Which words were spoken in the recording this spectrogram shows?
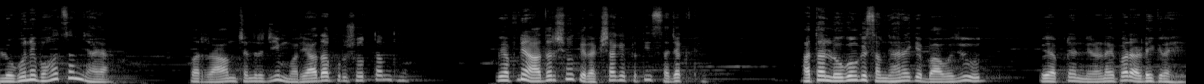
लोगों ने बहुत समझाया, पर रामचंद्र जी मर्यादा पुरुषोत्तम थे। वे अपने आदर्शों की रक्षा के प्रति सजग थे। अतः लोगों के समझाने के बावजूद वे अपने निर्णय पर अडिग रहे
